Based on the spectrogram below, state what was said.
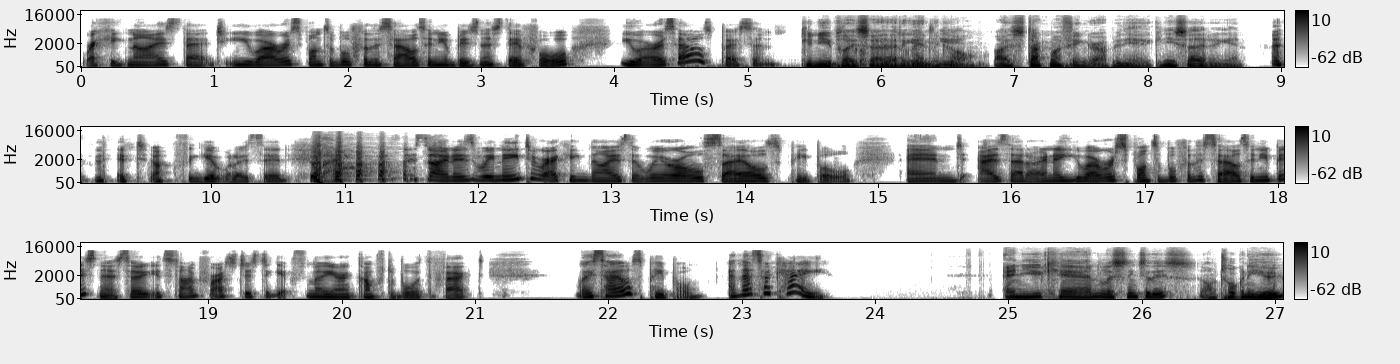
recognize that you are responsible for the sales in your business. Therefore, you are a salesperson. Can you please say that that again. Nicole? I stuck my finger up in the air. Can you say it again? I forget what I said. business owners, we need to recognize that we're all salespeople. And as that owner, you are responsible for the sales in your business. So it's time for us just to get familiar and comfortable with the fact we're salespeople. And that's okay. And you can, listening to this, I'm talking to you,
